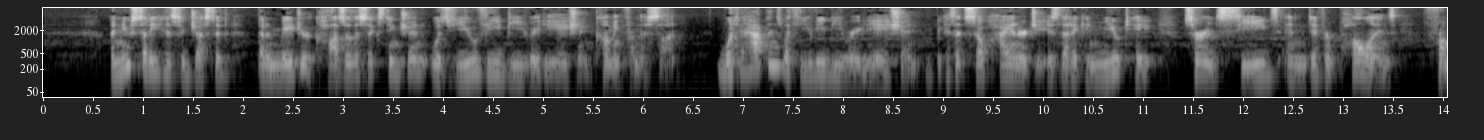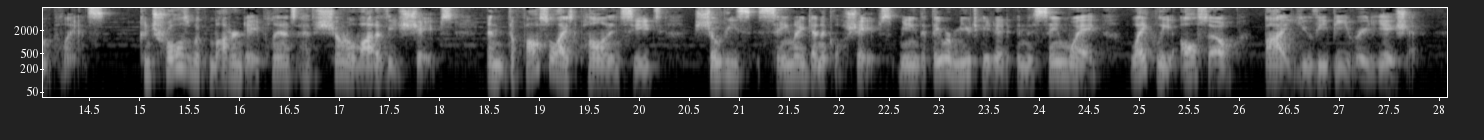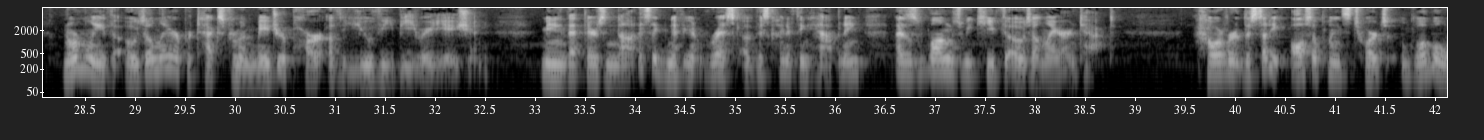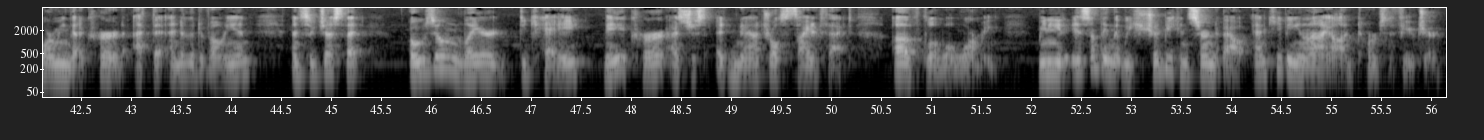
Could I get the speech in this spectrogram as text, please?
A new study has suggested that a major cause of this extinction was UVB radiation coming from the sun. What happens with UVB radiation, because it's so high energy, is that it can mutate certain seeds and different pollens from plants. Controls with modern day plants have shown a lot of these shapes, and the fossilized pollen and seeds show these same identical shapes, meaning that they were mutated in the same way, likely also by UVB radiation. Normally, the ozone layer protects from a major part of the UVB radiation, meaning that there's not a significant risk of this kind of thing happening as long as we keep the ozone layer intact. However, the study also points towards global warming that occurred at the end of the Devonian and suggests that ozone layer decay may occur as just a natural side effect of global warming, meaning it is something that we should be concerned about and keeping an eye on towards the future.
